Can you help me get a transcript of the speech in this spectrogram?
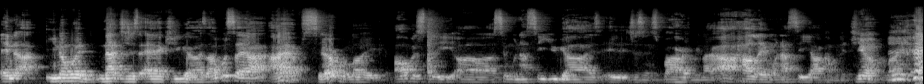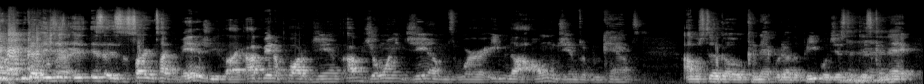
and I, you know what? Not to just ask you guys, I would say I, I have several. Like, obviously, uh, so when I see you guys, it, just inspires me. Like, I holler when I see y'all come to the gym. Like, because it's, just, it's, it's a certain type of energy. Like, I've been a part of gyms. I've joined gyms where even though I own gyms or boot camps, I will still go connect with other people just to Mhm. disconnect.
